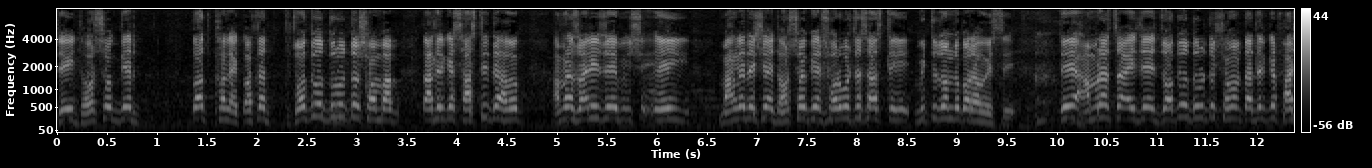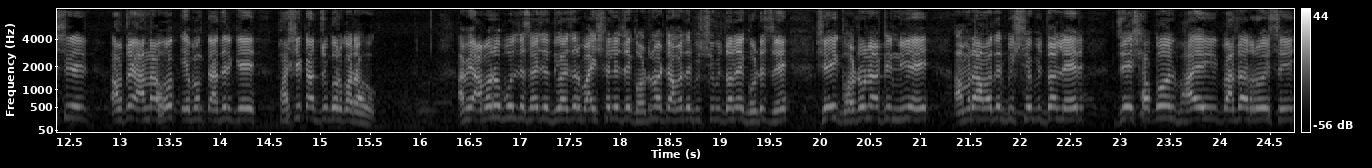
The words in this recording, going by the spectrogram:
যে এই ধর্ষকদের তৎক্ষণাৎ, অর্থাৎ যত দ্রুত সম্ভব তাদেরকে শাস্তি দেওয়া হোক। আমরা জানি যে এই বাংলাদেশে ধর্ষকের সর্বোচ্চ শাস্তি মৃত্যুদণ্ড করা হয়েছে। তে আমরা চাই যে যত দ্রুত সম্ভব তাদেরকে ফাঁসির আওতায় আনা হোক এবং তাদেরকে ফাঁসি কার্যকর করা হোক। আমি আবারও বলতে চাই যে দু হাজার বাইশ সালে যে ঘটনাটি আমাদের বিশ্ববিদ্যালয়ে ঘটেছে, সেই ঘটনাটি নিয়ে আমরা আমাদের বিশ্ববিদ্যালয়ের যে সকল ভাই বাদার রয়েছে,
